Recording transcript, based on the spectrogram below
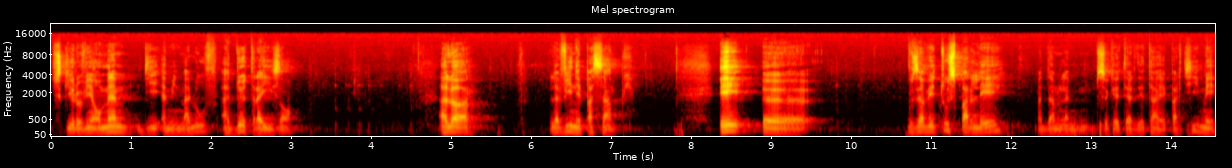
ce qui revient au même, dit Amin Malouf, à deux trahisons. Alors, la vie n'est pas simple. Et euh, vous avez tous parlé, Madame la secrétaire d'État est partie, mais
